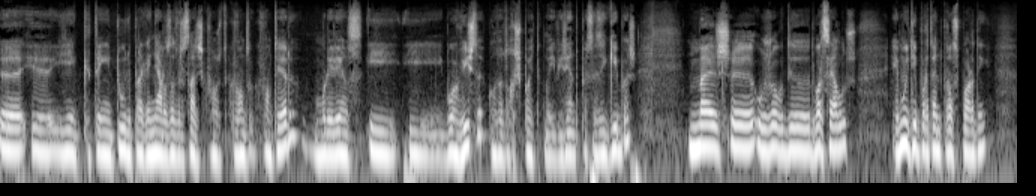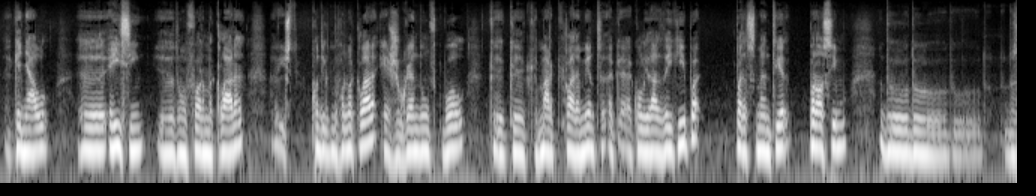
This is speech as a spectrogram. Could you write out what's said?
uh, e em que têm tudo para ganhar os adversários que vão, que vão, que vão ter, Moreirense e, e Boa Vista, com todo o respeito, como é evidente, para essas equipas mas uh, o jogo de, de, Barcelos é muito importante para o Sporting, uh, ganhá-lo, uh, aí sim, de uma forma clara, isto, quando digo de uma forma clara, é jogando um futebol que, que, que marque claramente a, a, qualidade da equipa para se manter próximo do, do, do, dos,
